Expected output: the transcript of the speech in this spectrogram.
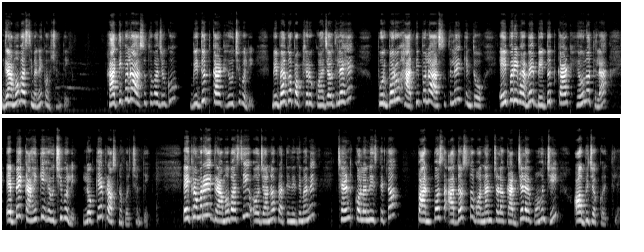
ଗ୍ରାମବାସୀମାନେ କହିଛନ୍ତି। ହାତୀପଲ ଆସୁଥିବା ଯୋଗୁଁ ବିଦ୍ୟୁତ୍ କାଟ ହେଉଛି ବୋଲି ବିଭାଗ ପକ୍ଷରୁ କୁହାଯାଉଥିଲେ ହେଁ ପୂର୍ବରୁ ହାତୀପଲ ଆସୁଥିଲେ କିନ୍ତୁ ଏହିପରି ଭାବେ ବିଦ୍ୟୁତ୍ କାଟ ହେଉନଥିଲା ଏବେ କାହିଁକି ହେଉଛି ବୋଲି ଲୋକେ ପ୍ରଶ୍ନ କରିଛନ୍ତି। ଏହି କ୍ରମରେ ଗ୍ରାମବାସୀ ଓ ଜନପ୍ରତିନିଧିମାନେ ଛେଣ୍ଡ କଲୋନୀ ସ୍ଥିତ ପାନପସ୍ ଆଦର୍ଶ ବନାଞ୍ଚଳ କାର୍ଯ୍ୟାଳୟ ପହଞ୍ଚି ଅଭିଯୋଗ କରିଥିଲେ।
